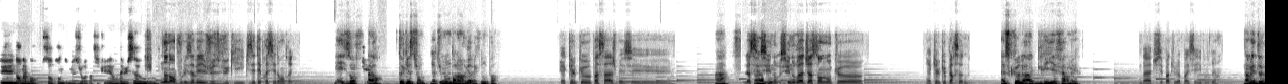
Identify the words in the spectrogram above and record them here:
Et normalement, sans prendre de mesures particulières, on a vu ça ou Non, non, vous les avez juste vus qu'ils étaient pressés de rentrer. Et ils ont. Alors, deux questions. Il y a du monde dans la rue avec nous ou pas? Il y a quelques passages, mais c'est. Ah, Là, c'est Euh, c'est une, c'est une rue adjacente, donc. euh, Il y a quelques personnes. est-ce que la grille est fermée? Bah, tu sais pas, tu vas pas essayer d'ouvrir. Non, mais de,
